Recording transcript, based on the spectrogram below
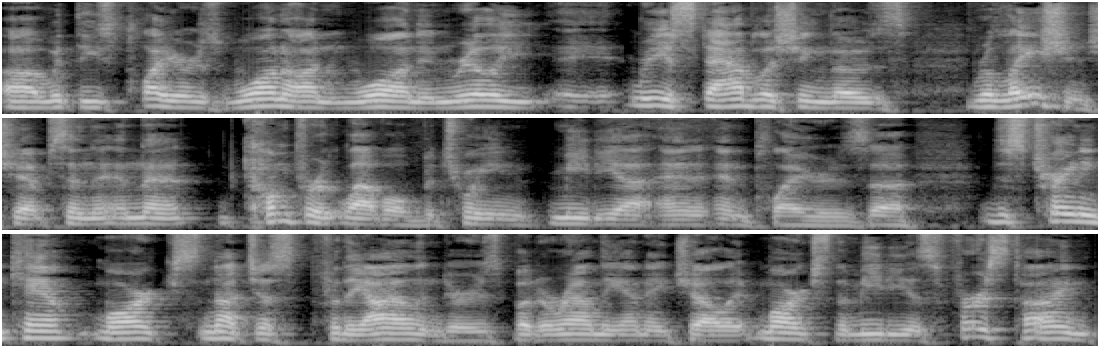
uh, with these players one on one and really uh, reestablishing those relationships and, and that comfort level between media and, and players. Uh, this training camp marks not just for the Islanders, but around the NHL, it marks the media's first time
